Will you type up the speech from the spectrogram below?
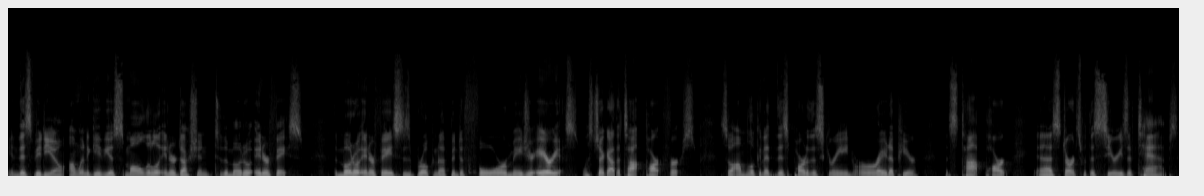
In this video, I'm going to give you a small little introduction to the Modo interface. The Modo interface is broken up into four major areas. Let's check out the top part first. So I'm looking at this part of the screen right up here. This top part uh, starts with a series of tabs.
